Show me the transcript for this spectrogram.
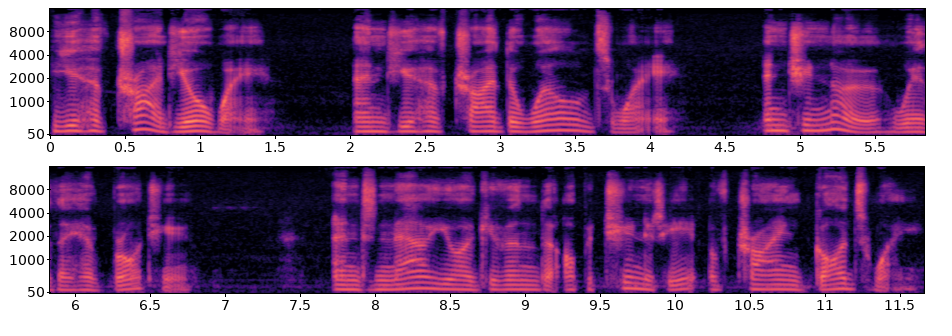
You have tried your way, and you have tried the world's way, and you know where they have brought you. And now you are given the opportunity of trying God's way,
